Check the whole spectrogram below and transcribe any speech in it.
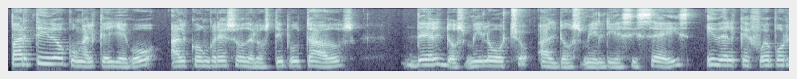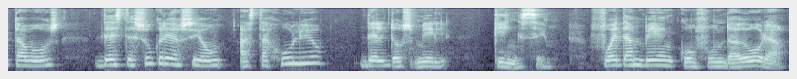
partido con el que llegó al Congreso de los Diputados del 2008 al 2016 y del que fue portavoz desde su creación hasta julio del 2015. Fue también cofundadora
